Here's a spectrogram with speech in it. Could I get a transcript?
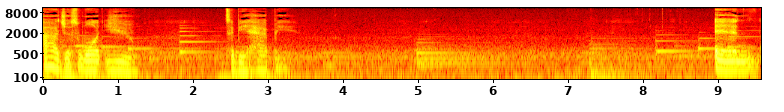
I just want you to be happy. And,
